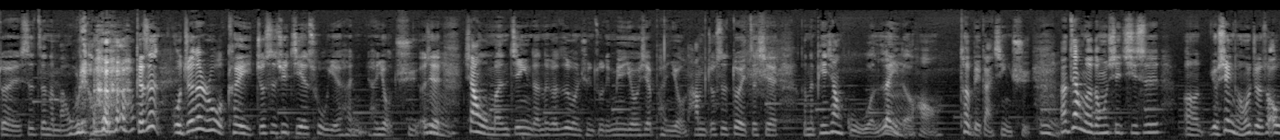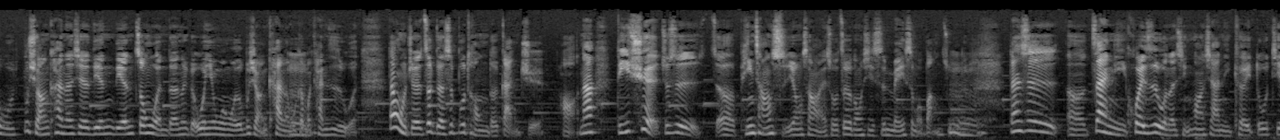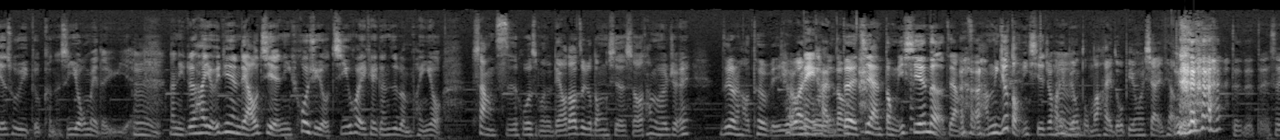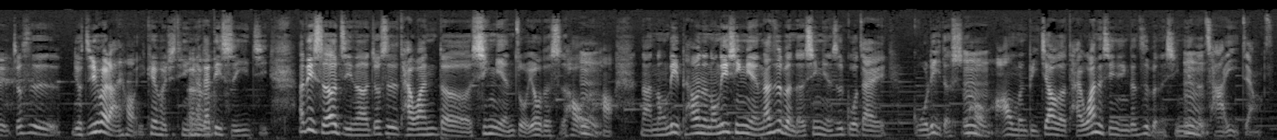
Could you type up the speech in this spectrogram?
对，是真的蛮无聊的。可是我觉得，如果可以，就是去接触，也很很有趣。而且，像我们经营的那个日文群组里面，有一些朋友，他们就是对这些可能偏向古文类的哈，特别感兴趣。嗯，那这样的东西其实，呃，有些人可能会觉得说，哦，我不喜欢看那些连连中文的那个文言文我都不喜欢看了，我干嘛看日文？嗯、但我觉得这个是不同的感觉。好，那的确就是呃，平常使用上来说，这个东西是没什么帮助的。嗯、但是呃，在你会日文的情况下，你可以多接触一个可能是优美的语言。嗯，那你对它有一点点了解，你或许有机会可以跟日本朋友、上司或者什么的聊到这个东西的时候，他们会觉得，哎。这个人好特别，有外国人对，既然懂一些呢，这样子，好，你就懂一些就好，也不用懂到太多，别人会吓一跳。对对对，所以就是有机会来哈，也可以回去听一下，在第十一集。那第十二集呢，就是台湾的新年左右的时候哈。那农历台湾的农历新年，那日本的新年是过在国历的时候。好，我们比较了台湾的新年跟日本的新年的差异这样子。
